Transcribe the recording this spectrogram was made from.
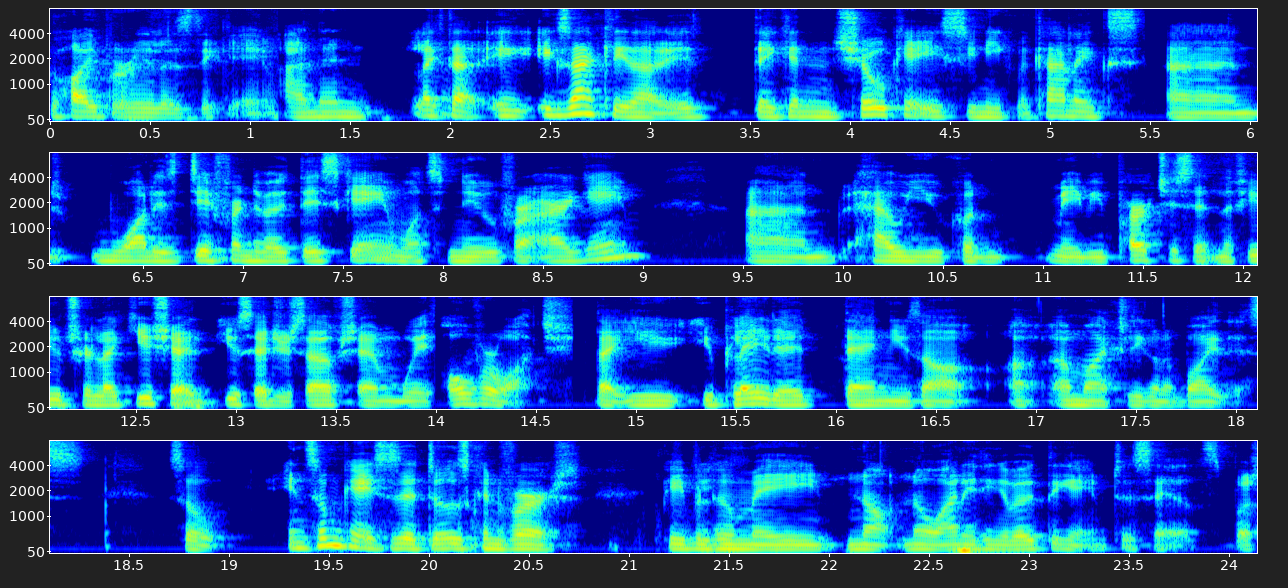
a hyper realistic game. And then, like that, exactly that. It, they can showcase unique mechanics and what is different about this game, what's new for our game, and how you could maybe purchase it in the future. Like you said, you said yourself, Shem, with Overwatch, that you you played it, then you thought, "I- I'm actually going to buy this. So in some cases, it does convert people who may not know anything about the game to sales. But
